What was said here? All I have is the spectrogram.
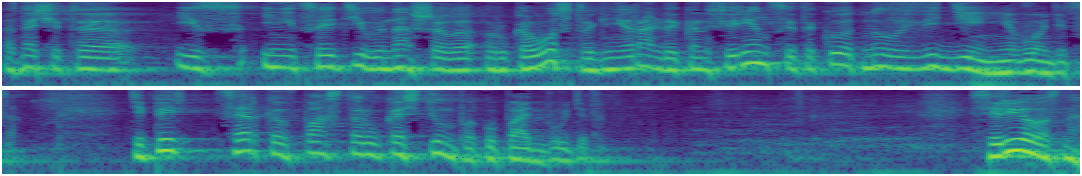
Значит, э, из инициативы нашего руководства Генеральной конференции такое вот нововведение вводится. Теперь церковь пастору костюм покупать будет. Серьезно.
